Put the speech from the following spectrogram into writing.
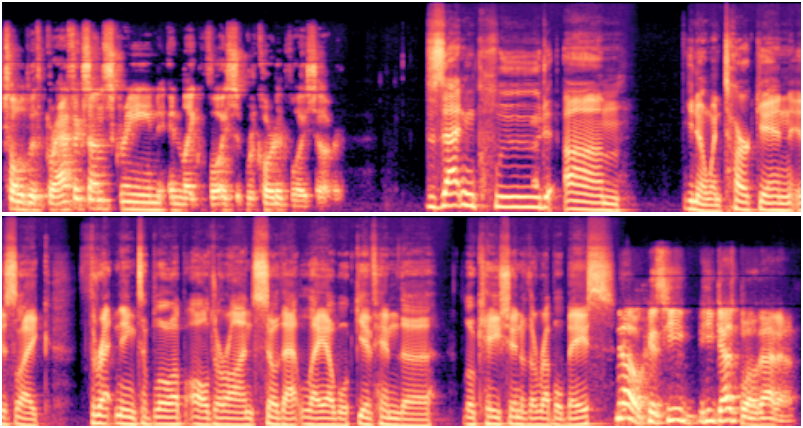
told with graphics on screen and like voice recorded voiceover. Does that include, um, you know, when Tarkin is like threatening to blow up Alderaan so that Leia will give him the location of the rebel base? No, because he he does blow that up.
